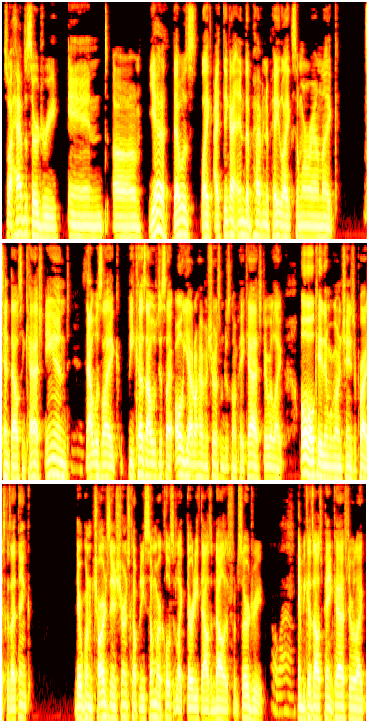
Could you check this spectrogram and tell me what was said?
so I have the surgery and, um, yeah, that was like, I think I ended up having to pay like somewhere around like 10,000 cash and that was like because I was just like, oh yeah, I don't have insurance. I'm just going to pay cash. They were like, oh okay, then we're going to change the price because I think they were going to charge the insurance company somewhere close to like thirty thousand dollars for the surgery. Wow. And because I was paying cash, they were like,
